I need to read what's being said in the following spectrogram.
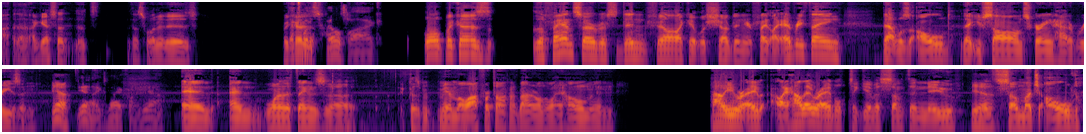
I, I guess that, that's that's what it is. that's what it feels like. well, because the fan service didn't feel like it was shoved in your face. Like everything that was old that you saw on screen had a reason. Yeah. Yeah, exactly. Yeah, and and one of the things because me and my wife were talking about it on the way home and how you were able like how they were able to give us something new Yeah. with so much old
